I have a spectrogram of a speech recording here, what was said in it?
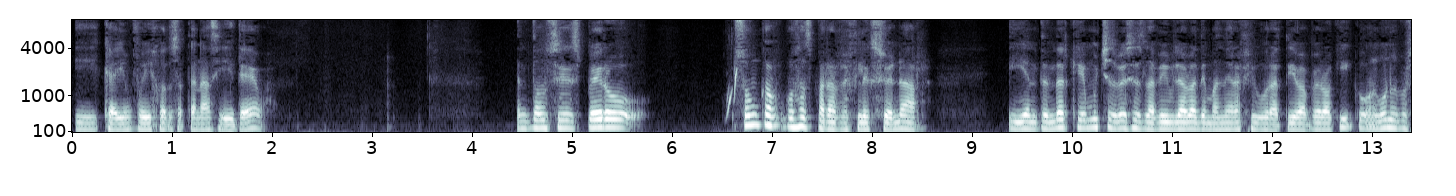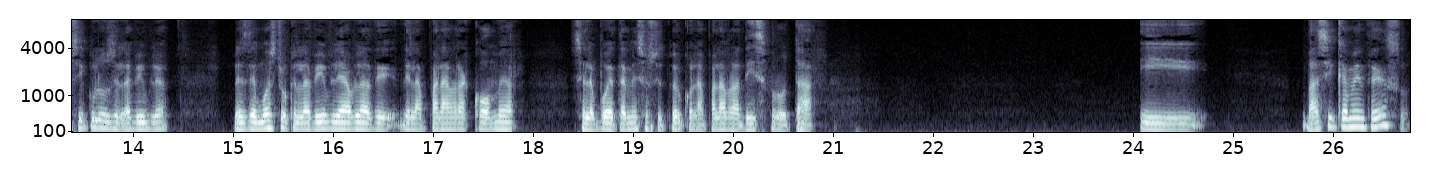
Y Caín fue hijo de Satanás y de Eva. Entonces, pero son cosas para reflexionar y entender que muchas veces la Biblia habla de manera figurativa, pero aquí con algunos versículos de la Biblia les demuestro que la Biblia habla de la palabra comer, se le puede también sustituir con la palabra disfrutar. Y básicamente eso.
